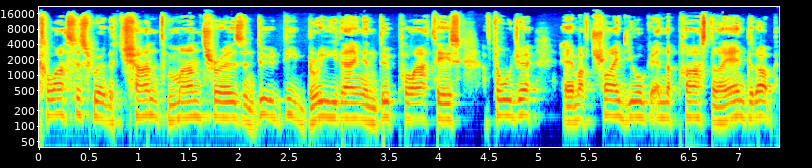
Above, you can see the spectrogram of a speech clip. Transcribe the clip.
classes where they chant mantras and do deep breathing and do Pilates. I've told you, um, I've tried yoga in the past, and I ended up,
